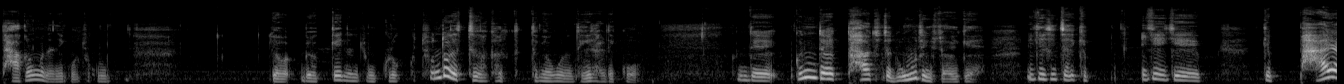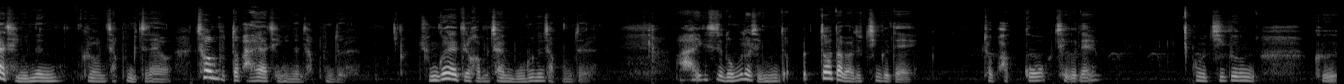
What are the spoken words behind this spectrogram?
다 그런 건 아니고 조금 몇, 몇 개는 좀 그렇고 촌도레스트 같은 경우는 되게 잘 됐고. 근데 근데 다 진짜 너무 재밌어요 이게. 이게 진짜 이렇게 이게 이게 이게 봐야 재밌는 그런 작품 있잖아요. 처음부터 봐야 재밌는 작품들. 중간에 들어가면 잘 모르는 작품들. 아 이게 진짜 너무 다 재밌는데. 어쩌다 마주친 그대. 저 봤고 최근에. 그리고 지금 그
